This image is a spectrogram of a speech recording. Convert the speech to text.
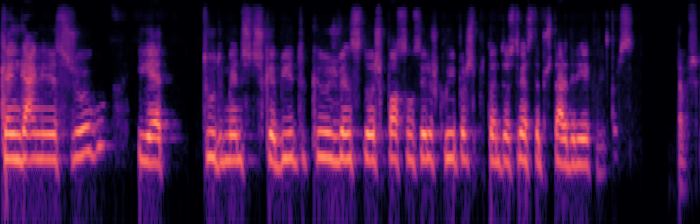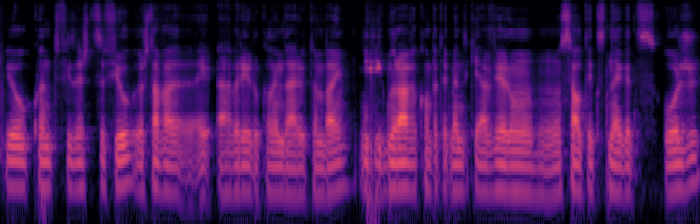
quem ganha esse jogo e é tudo menos descabido que os vencedores possam ser os Clippers, portanto eu se tivesse de apostar diria Clippers. Sabes que eu, quando fiz este desafio, eu estava a a abrir o calendário também e ignorava completamente que ia haver um, um Celtics Nuggets hoje.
